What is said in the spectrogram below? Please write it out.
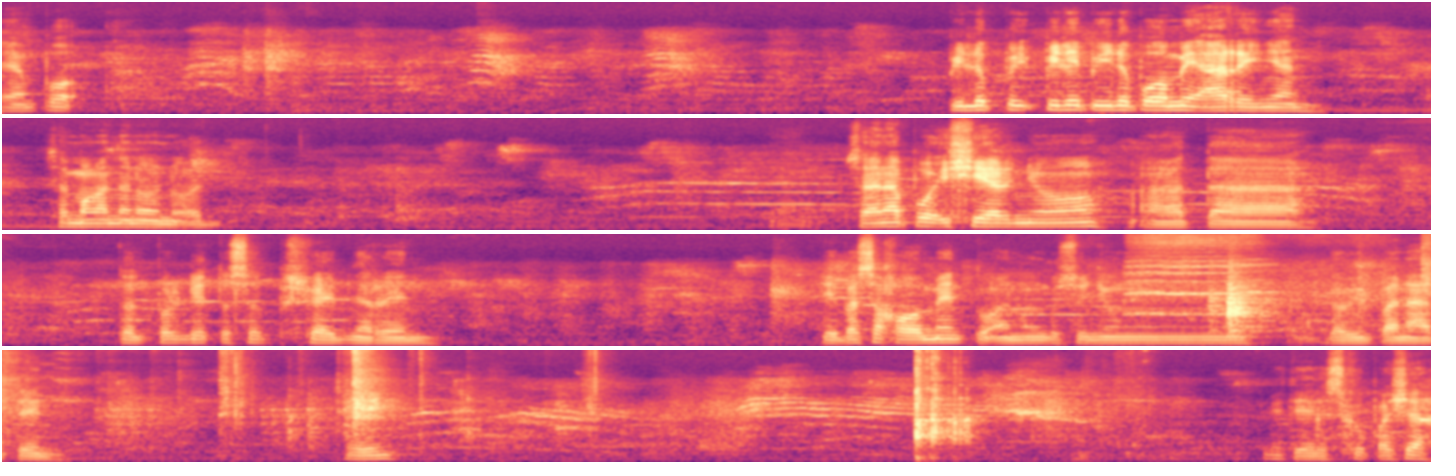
Ayan po. Pilip- Pilipino po may-ari niyan sa mga nanonood. Sana po i-share nyo at ah, don't forget to subscribe na rin. Diba sa comment kung anong gusto nyong gawin pa natin. Okay? May telescope pa siya.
